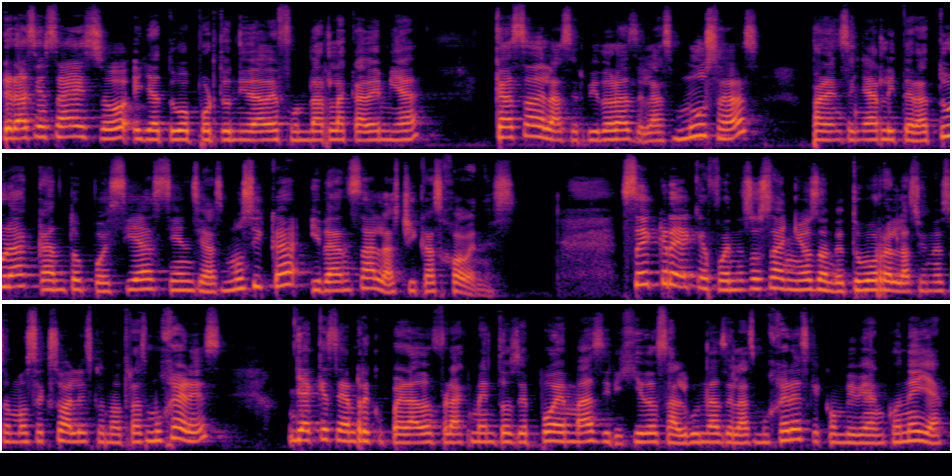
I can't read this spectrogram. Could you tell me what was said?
Gracias a eso, ella tuvo oportunidad de fundar la academia Casa de las Servidoras de las Musas para enseñar literatura, canto, poesía, ciencias, música y danza a las chicas jóvenes. Se cree que fue en esos años donde tuvo relaciones homosexuales con otras mujeres, ya que se han recuperado fragmentos de poemas dirigidos a algunas de las mujeres que convivían con ella.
